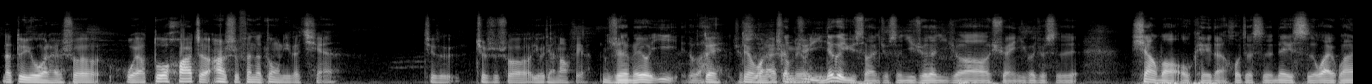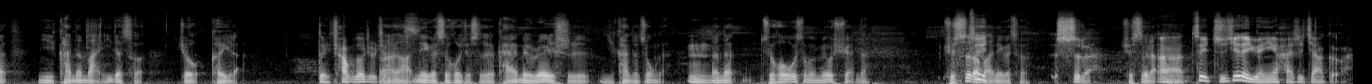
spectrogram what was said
那对于我来说，我要多花这二十分的动力的钱，就是就是说有点浪费了。你觉得没有意义对吧？对就是对我来说没有意义根据你那个预算，就是你觉得你就要选一个就是相貌 OK 的，或者是内饰外观你看得满意的车就可以了。对，差不多就这个意啊，那个时候就是凯美瑞是你看得中的，嗯那，那最后为什么没有选呢？去试了吗？那个车试了去试了啊、最直接的原因还是价格吧。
